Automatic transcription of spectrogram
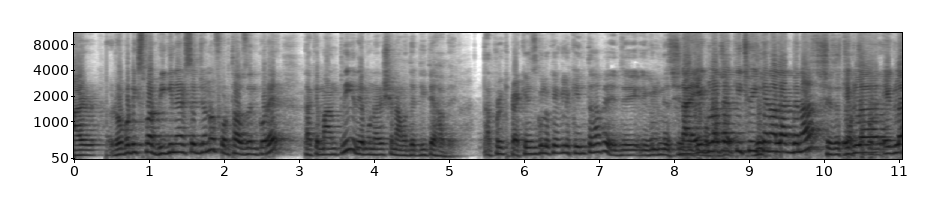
আর রোবোটিক্স ফর বিগিনার্সের জন্য ফোর থাউজেন্ড করে তাকে মান্থলি রেমুনারেশন আমাদের দিতে হবে। তারপরে প্যাকেজগুলো কি এগুলো কিনতে হবে? যে এগুলো না এগুলো তো কিছুই কেনা লাগবে না। এগুলা এগুলা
